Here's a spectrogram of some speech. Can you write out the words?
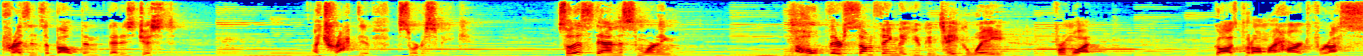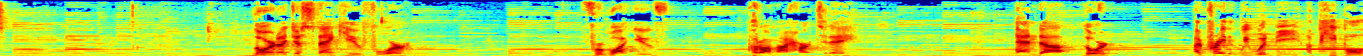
presence about them that is just attractive, so to speak. So let's stand this morning. I hope there's something that you can take away from what God's put on my heart for us. Lord, I just thank you for, for what you've put on my heart today. And uh, Lord, I pray that we would be a people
